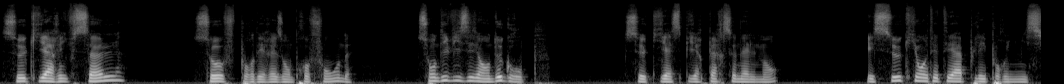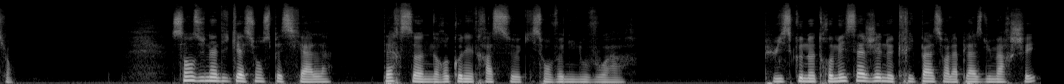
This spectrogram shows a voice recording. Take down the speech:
Ceux qui arrivent seuls, sauf pour des raisons profondes, sont divisés en deux groupes ceux qui aspirent personnellement, et ceux qui ont été appelés pour une mission. Sans une indication spéciale, personne ne reconnaîtra ceux qui sont venus nous voir. Puisque notre messager ne crie pas sur la place du marché,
